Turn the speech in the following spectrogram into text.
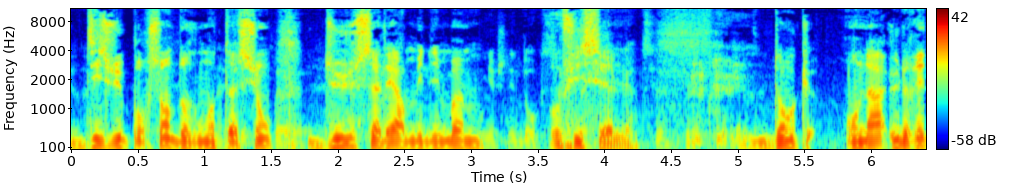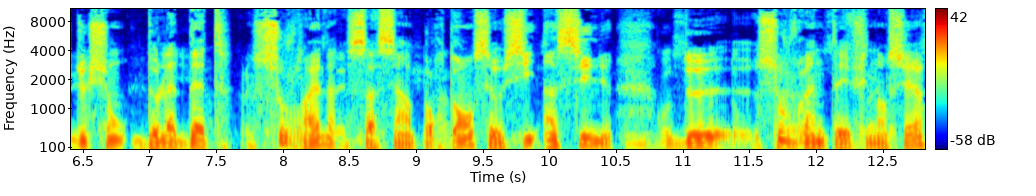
18% d'augmentation du salaire minimum officiel. Donc, on a une réduction de la dette souveraine, ça c'est important, c'est aussi un signe de souveraineté financière.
